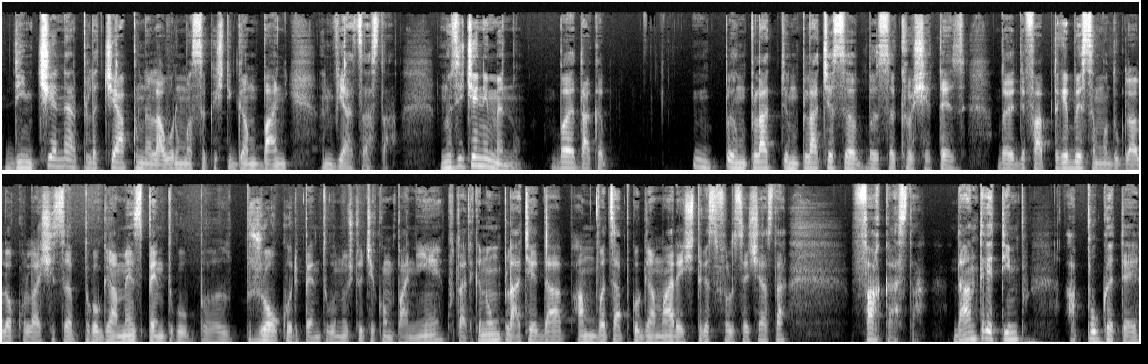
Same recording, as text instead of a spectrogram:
din ce ne-ar plăcea până la urmă să câștigăm bani în viața asta. Nu zice nimeni nu. Bă, dacă îmi, place, îmi place să, să croșetez, dar eu de fapt trebuie să mă duc la locul ăla și să programez pentru uh, jocuri, pentru nu știu ce companie, cu toate că nu îmi place, dar am învățat programare și trebuie să folosesc asta, fac asta. Dar între timp, apucă-te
